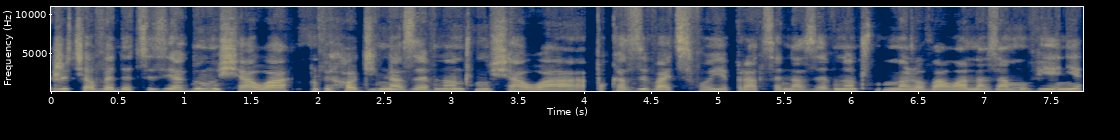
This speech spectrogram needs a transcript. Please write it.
życiowe decyzje, jakby musiała wychodzić na zewnątrz, musiała pokazywać swoje prace na zewnątrz, malowała na zamówienie,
